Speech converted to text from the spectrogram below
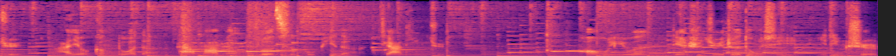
剧，还有更多的大妈们乐此不疲的家庭剧。毫无疑问，电视剧这东西一定是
